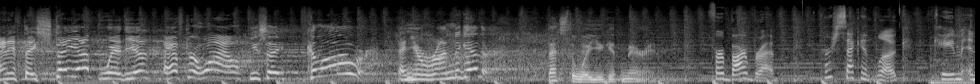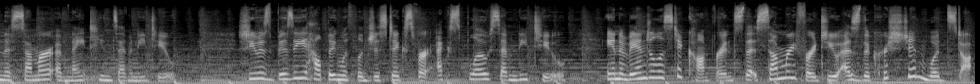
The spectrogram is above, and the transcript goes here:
And if they stay up with you, after a while, you say, Come on over. And you run together. That's the way you get married. For Barbara, her second look came in the summer of 1972. She was busy helping with logistics for Explo 72, an evangelistic conference that some referred to as the Christian Woodstock.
